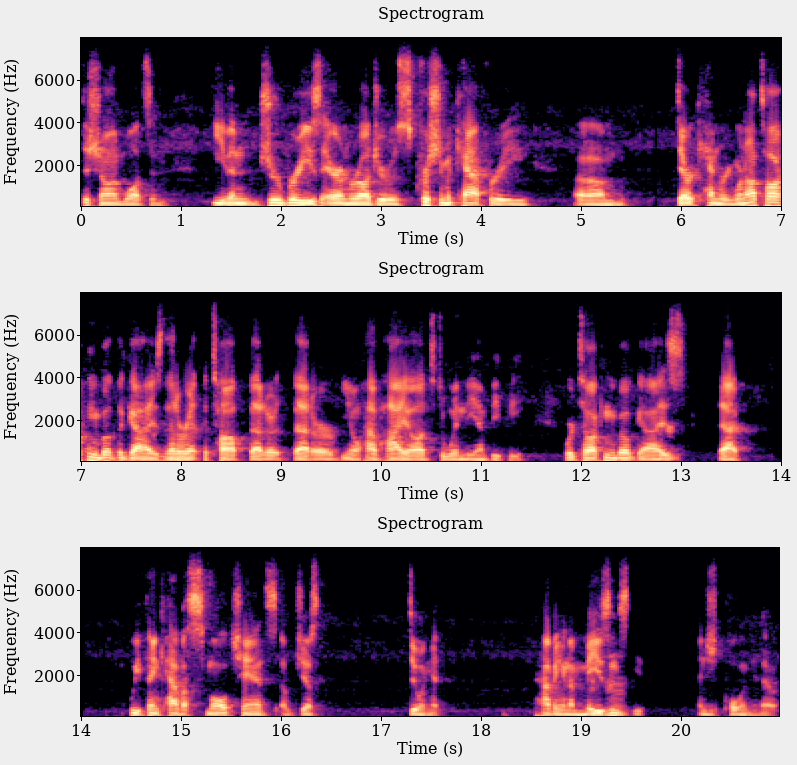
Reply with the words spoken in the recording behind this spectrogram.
Deshaun Watson, even Drew Brees, Aaron Rodgers, Christian McCaffrey, um, Derrick Henry. We're not talking about the guys that are at the top that are that are you know have high odds to win the MVP. We're talking about guys that we think have a small chance of just doing it, having an amazing mm-hmm. season, and just pulling it out.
